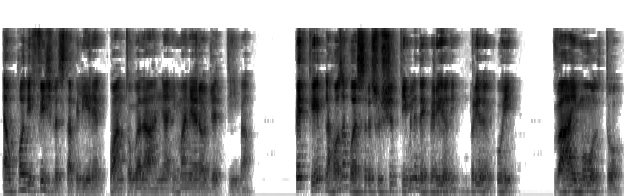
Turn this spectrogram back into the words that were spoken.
È un po' difficile stabilire quanto guadagna in maniera oggettiva, perché la cosa può essere suscettibile dei periodi, un periodo in cui vai molto,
